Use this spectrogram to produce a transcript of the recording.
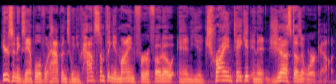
Here's an example of what happens when you have something in mind for a photo and you try and take it and it just doesn't work out.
